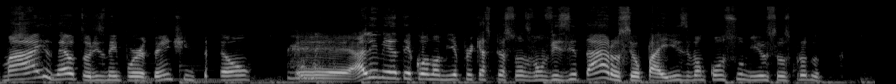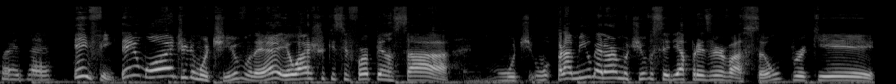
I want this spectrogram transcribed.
Mas, né, o turismo é importante, então é, alimenta a economia porque as pessoas vão visitar o seu país e vão consumir os seus produtos. Pois é. Enfim, tem um monte de motivo, né? Eu acho que se for pensar para mim o melhor motivo seria a preservação, porque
